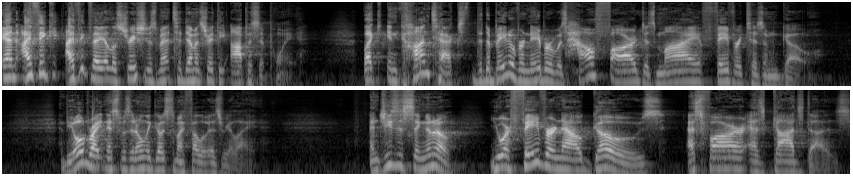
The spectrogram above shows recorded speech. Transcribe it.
And I think, I think the illustration is meant to demonstrate the opposite point. Like in context, the debate over neighbor was how far does my favoritism go? And the old rightness was it only goes to my fellow Israelite. And Jesus is saying, no, no, no. Your favor now goes as far as God's does.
